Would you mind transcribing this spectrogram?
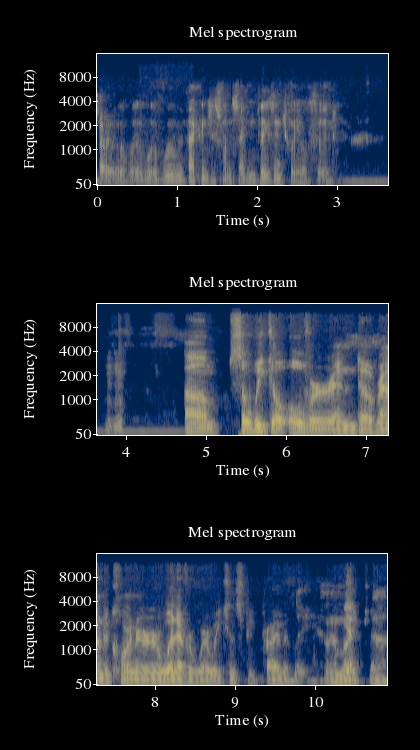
sorry, we'll, we'll, we'll be back in just one second. Please enjoy your food. Um, so we go over and uh, around a corner or whatever where we can speak privately. And I'm Yep. like, uh,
